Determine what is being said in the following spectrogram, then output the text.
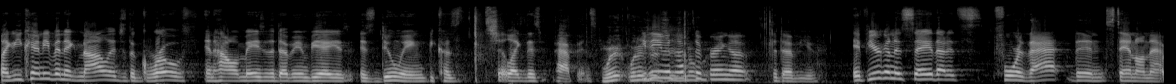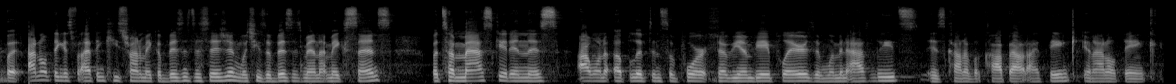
like you can't even acknowledge the growth and how amazing the WNBA is, is doing because shit like this happens. When, when you didn't even have over? to bring up the W. If you're gonna say that it's for that, then stand on that. But I don't think it's. I think he's trying to make a business decision, which he's a businessman. That makes sense. But to mask it in this, I want to uplift and support WNBA players and women athletes is kind of a cop out, I think, and I don't think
